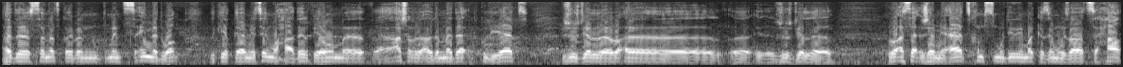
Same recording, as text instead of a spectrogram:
هذا السنة تقريبا ضمن 90 ندوة اللي كيلقيها 200 محاضر فيهم 10 عدماء الكليات جوج ديال آه، آه، جوج ديال رؤساء جامعات خمس مديرين مركزيين من وزارة الصحة.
